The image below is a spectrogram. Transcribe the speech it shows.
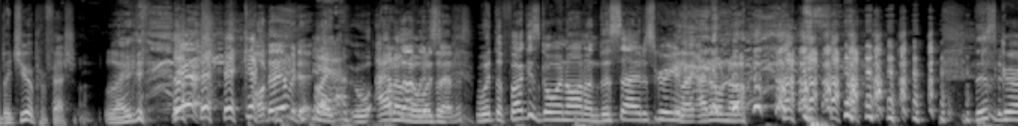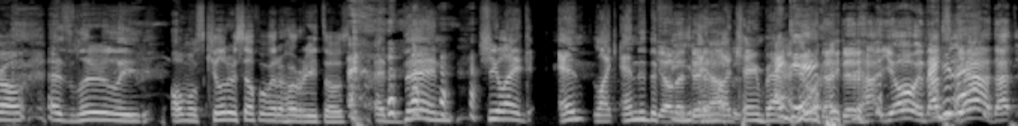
but you're a professional. Like, Yeah. All day, every day. Like Yeah. I don't know what the, what the fuck is going on on this side of the screen. Like I don't know. this girl has literally almost killed herself with her Doritos, and then she like end like ended the Yo, feed and happen. like came back. did? That did. Ha- Yo, and I that's did yeah. That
